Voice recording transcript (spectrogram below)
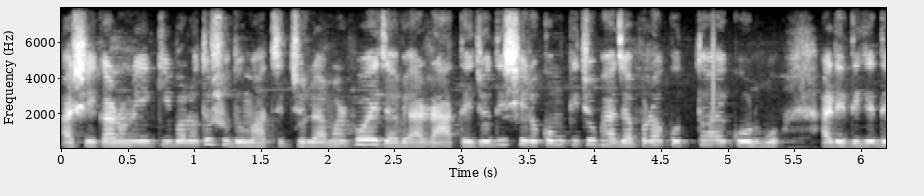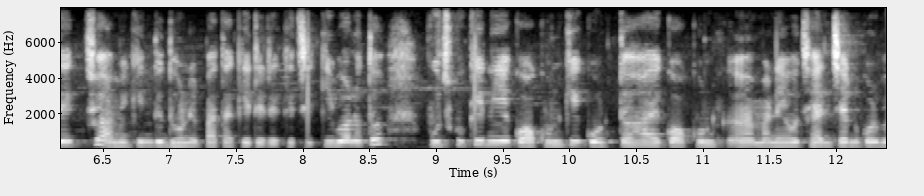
আর সে কারণেই কি বলো তো? শুধু মাছের ঝোলে আমার হয়ে যাবে। আর রাতে যদি সেরকম কিছু ভাজা পোড়া করতে হয় করব। আর এদিকে দেখছ আমি কিন্তু ধনে পাতা কেটে রেখেছি। কি বলো তো? পুচকুকে নিয়ে কখন কি করতে হয় কখন মানে ও ছ্যান ছ্যান করবে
